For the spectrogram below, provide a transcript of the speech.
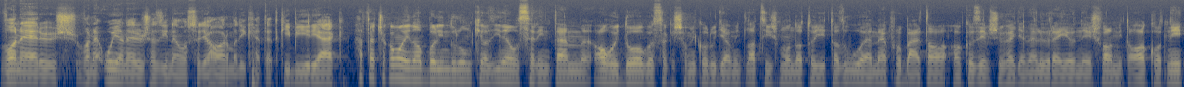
van erős, van-e olyan erős az Ineos, hogy a harmadik hetet kibírják? Hát hát csak a mai napból indulunk ki, az Ineos szerintem, ahogy dolgoztak, és amikor ugye, amit Laci is mondott, hogy itt az UAE megpróbálta a középső hegyen előre jönni és valamit alkotni,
